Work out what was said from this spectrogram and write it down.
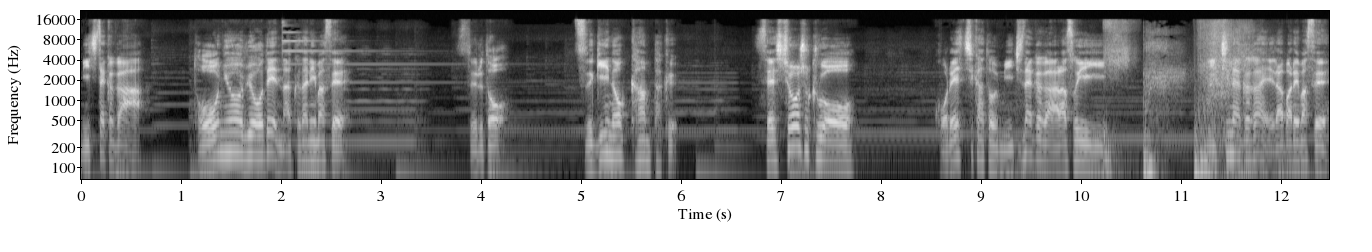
道高が糖尿病で亡くなります。すると、次の関白、摂政職を、コレチカと道長が争い、道長が選ばれます。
